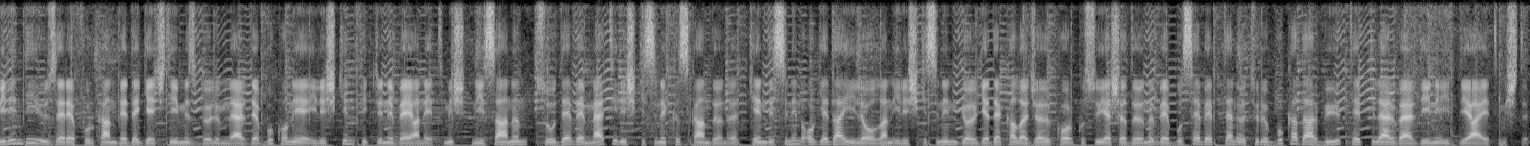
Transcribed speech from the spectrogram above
Bilindiği üzere Furkan Dede geçtiğimiz bölümlerde bu konuya ilişkin fikrini beyan etmiş, Nisa'nın, Sude ve Mert ilişkisini kıskandığını, kendisinin Ogeday ile olan ilişkisinin gölgede kalacağı korkusu yaşadığını ve bu sebepten ötürü bu kadar büyük tepkiler verdiğini iddia etmişti.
